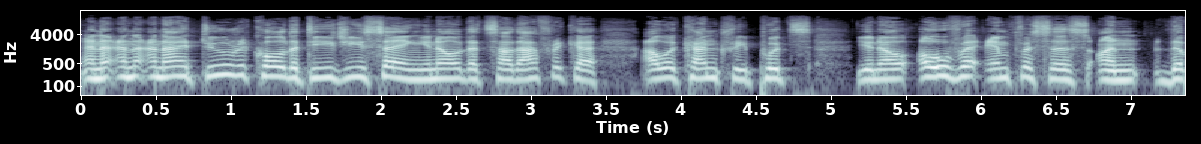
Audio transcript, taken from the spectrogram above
And, and and I do recall the DG saying, you know, that South Africa, our country, puts you know overemphasis on the,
